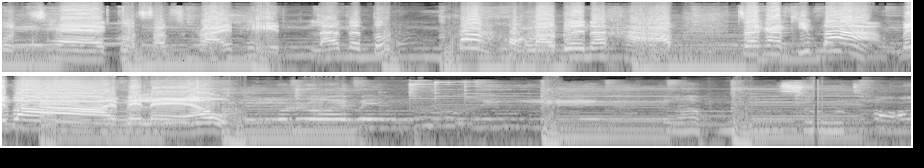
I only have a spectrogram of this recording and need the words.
กดแชร์ กด subscribe เพจแล้วแต่ตุ๊ดของเราด้วยนะครับ เจอกันคลิปหน้า บ๊ายบาย ไปแล้ว โรยเป็นทุลีกลับสู่ท้อง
